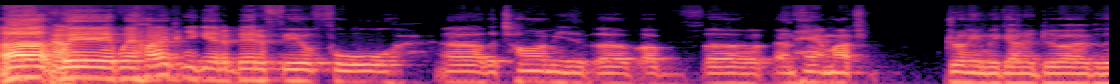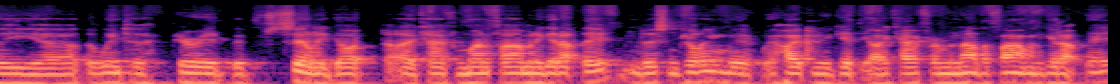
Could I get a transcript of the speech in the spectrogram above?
Uh, we're we're hoping to get a better feel for uh, the timing of, of uh, and how much drilling we're going to do over the uh, the winter period. We've certainly got okay from one farmer to get up there and do some drilling. We're, we're hoping to get the okay from another farmer to get up there.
